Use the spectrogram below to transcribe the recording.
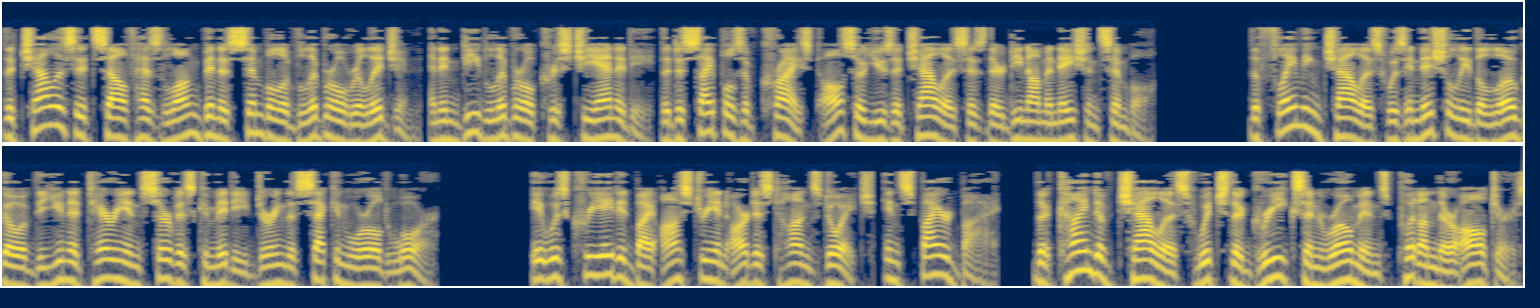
The chalice itself has long been a symbol of liberal religion, and indeed liberal Christianity the disciples of Christ also use a chalice as their denomination symbol. The flaming chalice was initially the logo of the Unitarian Service Committee during the Second World War. It was created by Austrian artist Hans Deutsch, inspired by the kind of chalice which the Greeks and Romans put on their altars.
